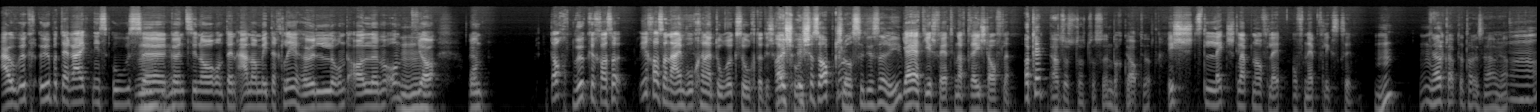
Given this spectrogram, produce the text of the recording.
auch wirklich über das Ereignis raus, äh, gehen sie noch und dann auch noch mit ein bisschen Hölle und allem und ja. Und doch, wirklich, also ich habe es an einem Wochenende durchgesucht. Das ist, Ah, ist, cool. ist das abgeschlossen, die Serie? Ja, ja, die ist fertig, nach drei Staffeln. Okay. Ja, das, das, das sind doch gut. Ja, Ist das letzte, glaube ich, noch auf, Le auf Netflix gesehen. ja. ich glaube, das habe ich auch, ja.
